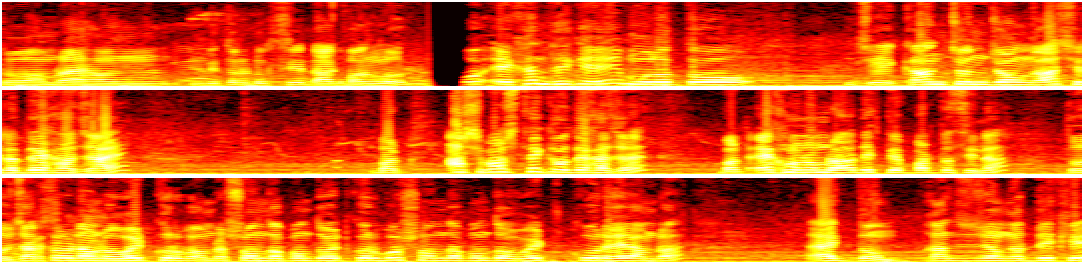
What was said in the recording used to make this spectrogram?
তো আমরা এখন ভিতরে ঢুকছি ডাক বাংলোর। তো এখান থেকেই মূলত যে কাঞ্চনজঙ্ঘা, সেটা দেখা যায় বাট আশেপাশ থেকেও দেখা যায় বাট এখন আমরা দেখতে পারতেছি না। তো যার কারণে আমরা ওয়েট করব, আমরা সন্ধ্যা পর্যন্ত ওয়েট করব। সন্ধ্যা পর্যন্ত ওয়েট করে আমরা একদম কাঞ্চনজঙ্ঘা দেখে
